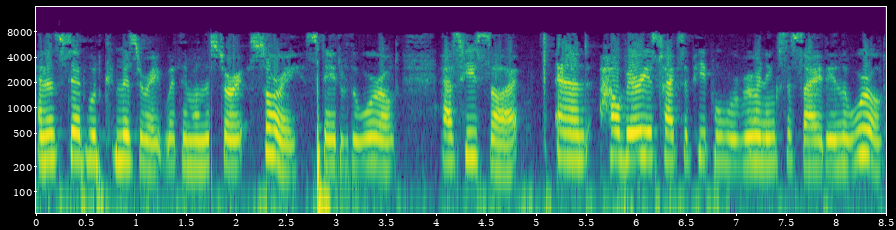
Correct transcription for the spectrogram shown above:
and instead would commiserate with him on the story, sorry state of the world as he saw it, and how various types of people were ruining society and the world.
